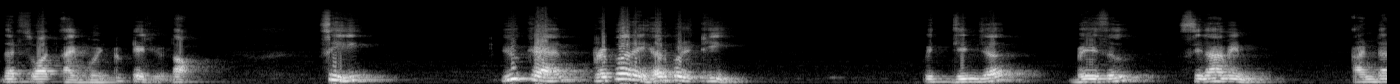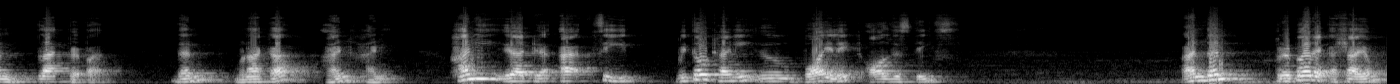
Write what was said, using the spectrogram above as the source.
That's what I'm going to tell you now. See, you can prepare a herbal tea with ginger, basil, cinnamon, and then black pepper, then munakka and honey. Honey, you have to, uh, see, without honey, you boil it, all these things, and then prepare a kashayam.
